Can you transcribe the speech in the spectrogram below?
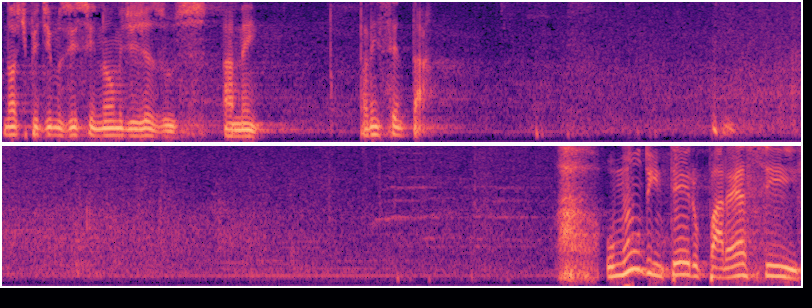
Nós te pedimos isso em nome de Jesus. Amém. Podem sentar. O mundo inteiro parece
